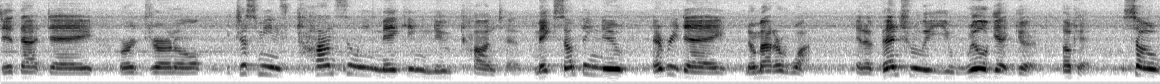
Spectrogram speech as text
did that day or a journal. It just means constantly making new content. Make something new every day, no matter what. And eventually you will get good. Okay, so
